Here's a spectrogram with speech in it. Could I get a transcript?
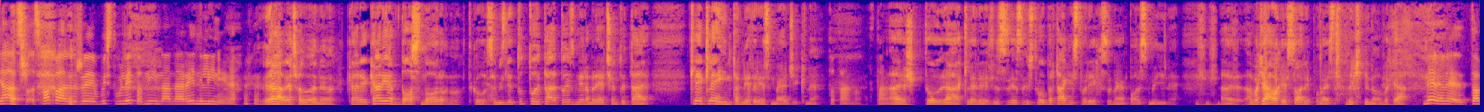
ja, sva pa že v bistvu leto dni na, na redni liniji. Ne? ja, več ali manj, ja. kar je, kar je dosti noro. No. Tako, ja. Se mi zdi, to, to je ta, to je zmeraj rečem, to je ta. Kle, kle je internet res magic. Ne? Totalno. totalno. Aj, to, ja, kle res. Jaz, jaz, jaz to pri takih stvarih se meni pa smeji. Ampak ja, ok, sorry, povej, da prekino. Ja. Ne, ne, ne, ta,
